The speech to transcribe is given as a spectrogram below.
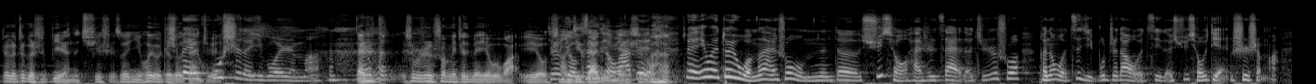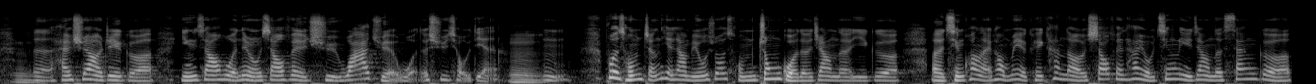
这个这个是必然的趋势，所以你会有这个感觉忽。视的一波人吗？但是是不是说明这里面也有挖也有商机在里面，对是吧？对，因为对于我们来说，我们的需求还是在的，只是说可能我自己不知道我自己的需求点是什么，嗯、还需要这个营销或者内容消费去挖掘我的需求点，嗯嗯。不过从整体上，比如说从中国的这样的一个呃情况来看，我们也可以看到消费它有经历这样的三个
